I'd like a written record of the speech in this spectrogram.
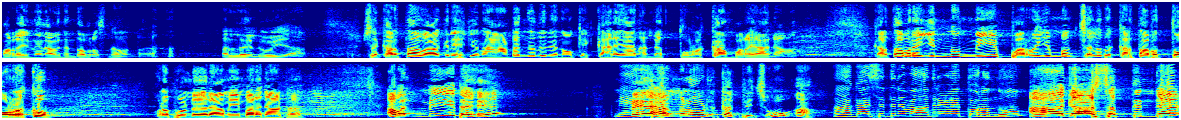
പറയുന്നതിൽ അവൻ എന്തോ പ്രശ്നമുണ്ട്. അല്ലേ ലൂയ പക്ഷെ കർത്താവ് ആഗ്രഹിക്കുന്ന അടഞ്ഞതിനെ നോക്കി കരയാനല്ല തുറക്കാൻ പറയാനാ. കർത്താവ് ഇന്നും നീ പറയുമ്പം ചിലത് കർത്താവ് തുറക്കും. ഉറപ്പുണ്ട് രാമയും പറഞ്ഞാട്ട്. അവൻ മീതെ മേഘങ്ങളോട് കൽപ്പിച്ചു. ആ. ആകാശത്തിന്റെ വാതിലുകളെ തുറന്നു. ആകാശത്തിന്റെ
